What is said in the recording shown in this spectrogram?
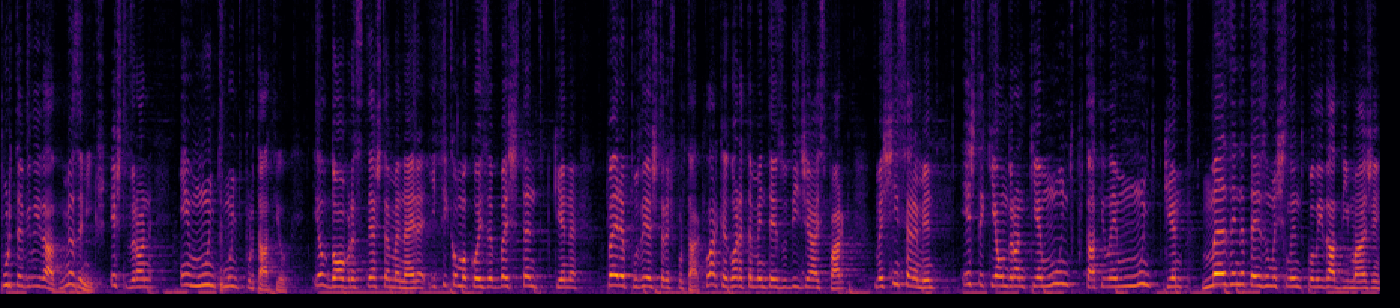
Portabilidade. Meus amigos, este drone é muito, muito portátil. Ele dobra-se desta maneira e fica uma coisa bastante pequena para poderes transportar. Claro que agora também tens o DJI Spark, mas sinceramente este aqui é um drone que é muito portátil, é muito pequeno, mas ainda tens uma excelente qualidade de imagem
